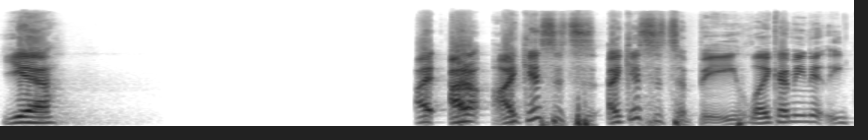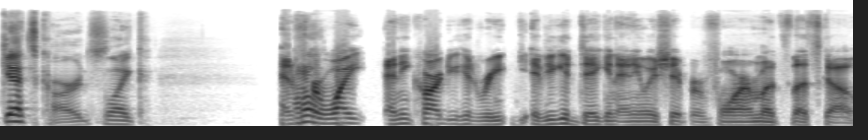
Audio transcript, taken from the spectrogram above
Yeah. I I don't, I guess it's I guess it's a B. Like I mean it, it gets cards like And for white, any card you could read, if you could dig in any way, shape, or form, let's let's go.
